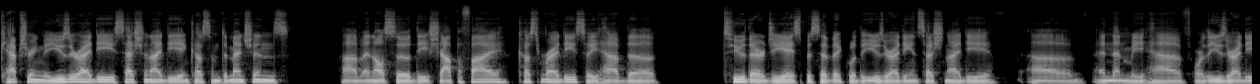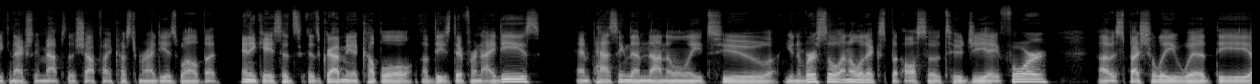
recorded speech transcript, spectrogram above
capturing the user ID, session ID, and custom dimensions, um, and also the Shopify customer ID. So you have the two that are GA specific with the user ID and session ID. Uh, and then we have, or the user ID can actually map to the Shopify customer ID as well. But any case, it's it's grabbing a couple of these different IDs and passing them not only to Universal Analytics but also to GA4, uh, especially with the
